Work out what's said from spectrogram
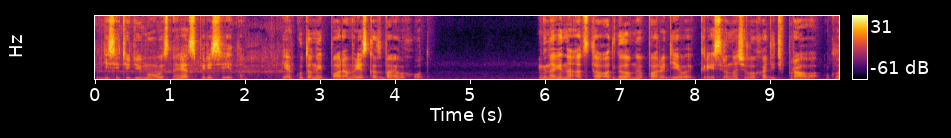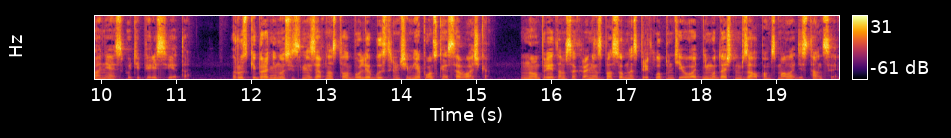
10-дюймовый снаряд с пересвета и окутанный паром резко сбавил ход. Мгновенно отстав от головной пары девы, крейсер начал уходить вправо, уклоняясь с пути пересвета. Русский броненосец внезапно стал более быстрым, чем японская собачка, но при этом сохранил способность прихлопнуть его одним удачным залпом с малой дистанции.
